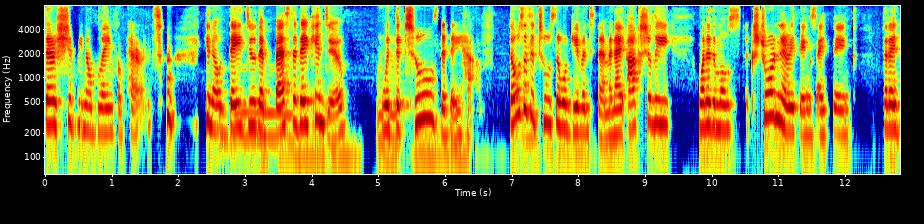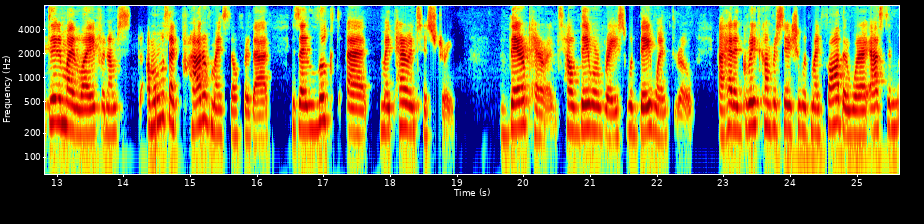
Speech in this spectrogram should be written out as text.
there should be no blame for parents. you know, they do the best that they can do with Mhm. the tools that they have. Those are the tools that were given to them. And I actually, one of the most extraordinary things I think that I did in my life, and I'm I'm almost like proud of myself for that, is I looked at my parents' history, their parents, how they were raised, what they went through. I had a great conversation with my father where I asked him,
